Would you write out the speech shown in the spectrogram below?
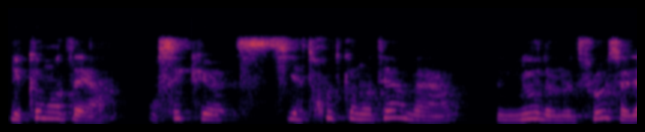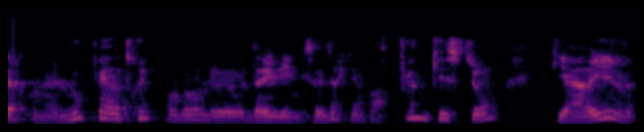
Les commentaires. On sait que s'il y a trop de commentaires, ben, nous, dans notre flow, ça veut dire qu'on a loupé un truc pendant le diving. Ça veut dire qu'il y a encore plein de questions qui arrivent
